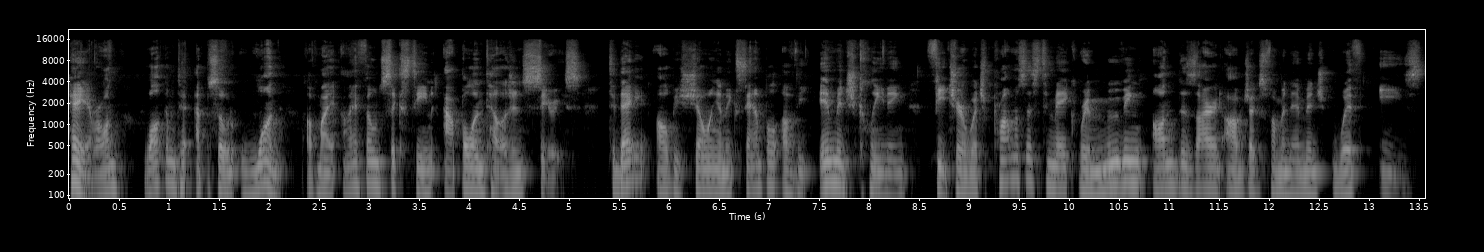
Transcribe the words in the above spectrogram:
Hey everyone, welcome to episode 1 of my iPhone 16 Apple Intelligence series. Today I'll be showing an example of the image cleaning feature which promises to make removing undesired objects from an image with ease.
